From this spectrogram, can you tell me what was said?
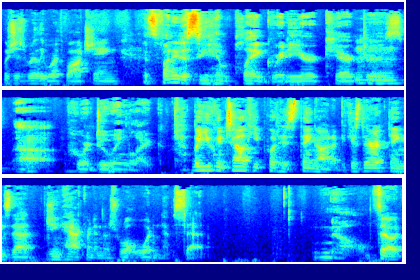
which is really worth watching. It's funny to see him play grittier characters uh, who are doing like But you can tell he put his thing on it because there are things that Gene Hackman in this role wouldn't have said. no. So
